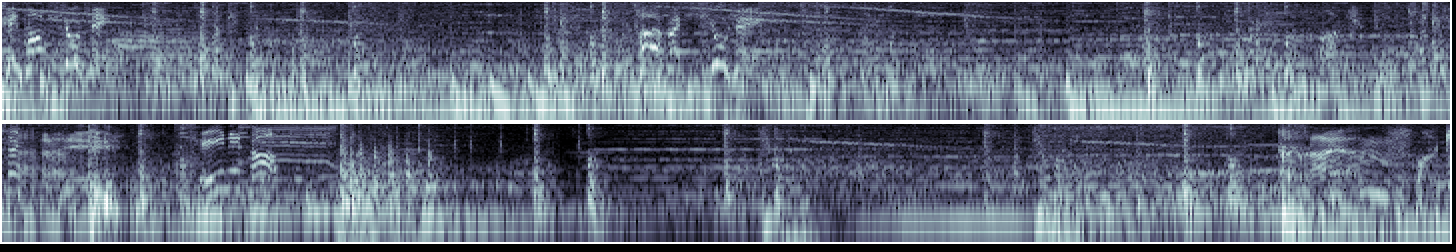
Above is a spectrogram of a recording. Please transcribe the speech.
Keep on shooting! Perfect shooting! Protector! Chain it up! Sire? Fuck.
